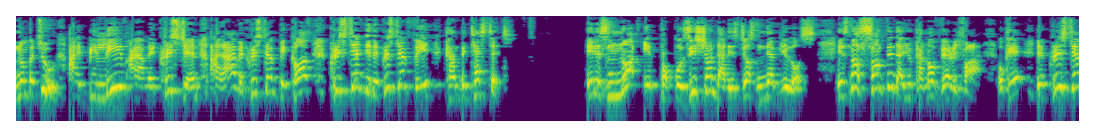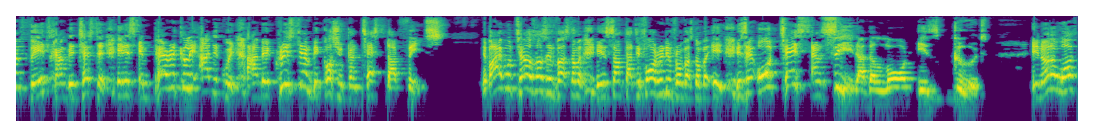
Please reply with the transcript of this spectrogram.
Number two, I believe I am a Christian and I am a Christian because Christian, the Christian faith can be tested. It is not a proposition that is just nebulous. It's not something that you cannot verify. Okay? The Christian faith can be tested. It is empirically adequate. I'm a Christian because you can test that faith. The Bible tells us in verse number, in Psalm 34, reading from verse number 8, it says, Oh, taste and see that the Lord is good. In other words,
